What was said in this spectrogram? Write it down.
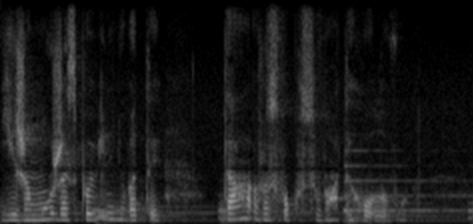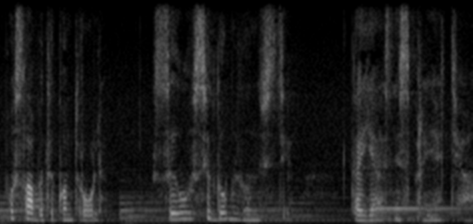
Їжа може сповільнювати та розфокусувати голову, послабити контроль, силу усвідомленості та ясність сприйняття.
